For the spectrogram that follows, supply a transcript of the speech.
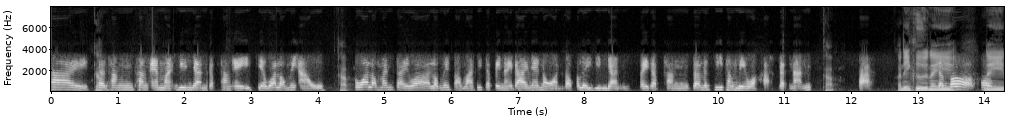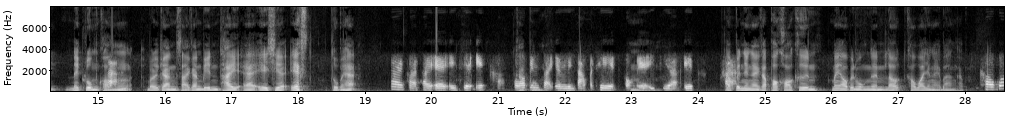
ใช่ครับแต่ทางทางแอมอะยืนยันกับทางแอร์เอเชียว่าเราไม่เอาครับเพราะว่าเรามั่นใจว่าเราไม่สามารถที่จะไปไหนได้แน่นอน เราก็เลยยืนยันไปกับทางเจ้าหน้าที่ทางเมลอะค่ะ แบบนั้นครับค่ะ อันนี้คือในแล้วก็พอในในกลุ่มของค่ะบริการสายการบินไทยแอร์เอเชีย X ถูกไหมฮะ ใช่ค่ะไทยแอร์เอเชีย X ค่ะ เพราะครัว่าเป็นครับผมสายการบินต่างประเทศของอืมแอร์เอเชีย X แล้วค่ะเป็นยังไงครับ พอขอคืนไม่เอาเป็นวงเงินแล้วเขาว่ายังไงบ้างครับ เขาก็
